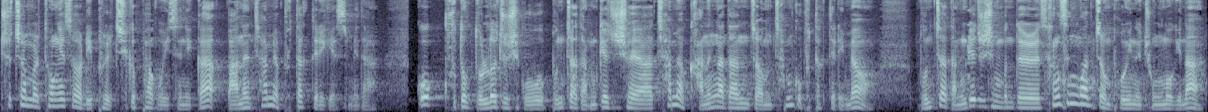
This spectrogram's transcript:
추첨을 통해서 리플 지급하고 있으니까 많은 참여 부탁드리겠습니다. 꼭 구독 눌러주시고 문자 남겨주셔야 참여 가능하다는 점 참고 부탁드리며 문자 남겨주신 분들 상승 관점 보이는 종목이나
